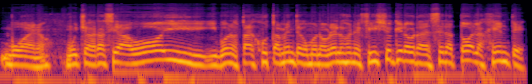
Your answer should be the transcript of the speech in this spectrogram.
Bueno, muchas gracias a vos y, bueno, está justamente como nombré los beneficios, quiero agradecer a toda la gente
